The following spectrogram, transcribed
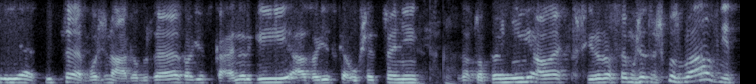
je sice možná dobře z hlediska energií a z hlediska ušetření zatopení, ale příroda se může trošku zbláznit.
